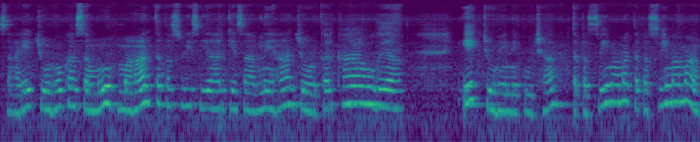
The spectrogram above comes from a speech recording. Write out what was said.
सारे चूहों का समूह महान तपस्वी सियार के सामने हाथ जोड़कर खड़ा हो गया। एक चूहे ने पूछा, तपस्वी मामा तपस्वी मामा,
